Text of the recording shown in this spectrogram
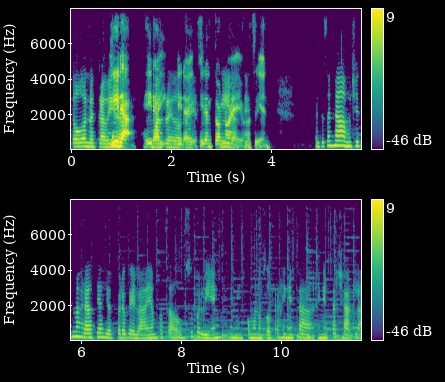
todo nuestra vida. Gira, gira, gira, gira, en torno a ellos. así es. Entonces nada, muchísimas gracias. Yo espero que la hayan pasado súper bien, como nosotras en esta, en esta charla.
